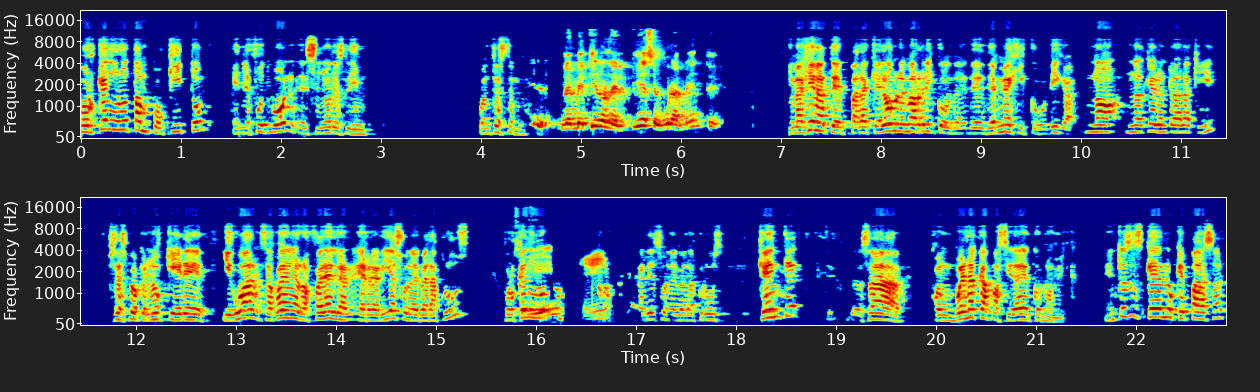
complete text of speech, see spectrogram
¿por qué duró tan poquito en el fútbol el señor Slim? Contéstenme. Le metieron el pie seguramente. Imagínate, para que el hombre más rico de, de, México diga, no, no quiero entrar aquí, pues es porque no quiere. Igual, ¿se acuerdan de Rafael Herrerías con el Veracruz? ¿Por qué duró sí. Herrerías con el Veracruz? Gente, o sea, con buena capacidad económica. Entonces, ¿qué es lo que pasa?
